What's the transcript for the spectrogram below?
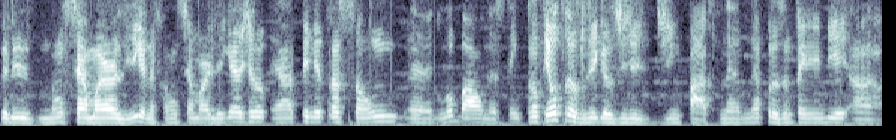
dele não ser a maior liga, né? Não ser a maior liga é, é a penetração é, global, né? Você tem, não tem outras ligas de, de impacto, né? né? Por exemplo, a NBA, a,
